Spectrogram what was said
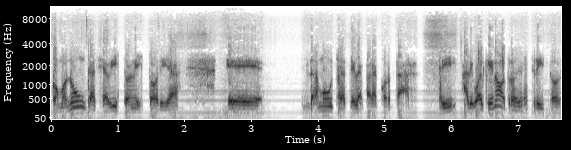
como nunca se ha visto en la historia, eh, da mucha tela para cortar, ¿sí? Al igual que en otros distritos.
